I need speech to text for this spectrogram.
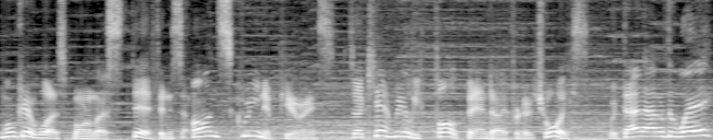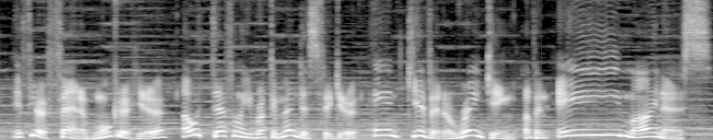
Mogura was more or less stiff in its on-screen appearance, so I can't really fault Bandai for their choice. With that out of the way, if you're a fan of Mogura here, I would definitely recommend this figure and give it a ranking of an A minus.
